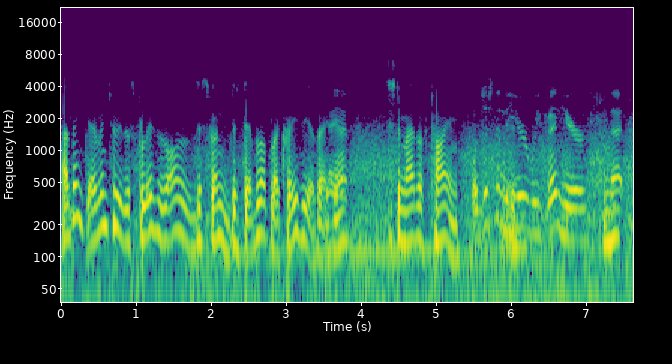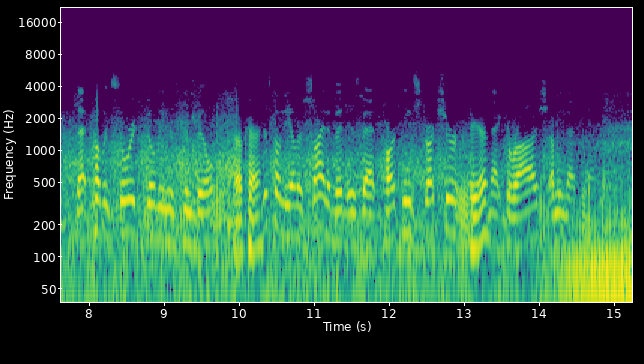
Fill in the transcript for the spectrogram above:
I think eventually this place is all just going to just develop like crazy. I think. Yeah, Yeah. Just a matter of time. well, just in the year we've been here, that that public storage building has been built. Okay. Just on the other side of it is that parking structure, Yeah. and that garage. I mean that. Uh,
